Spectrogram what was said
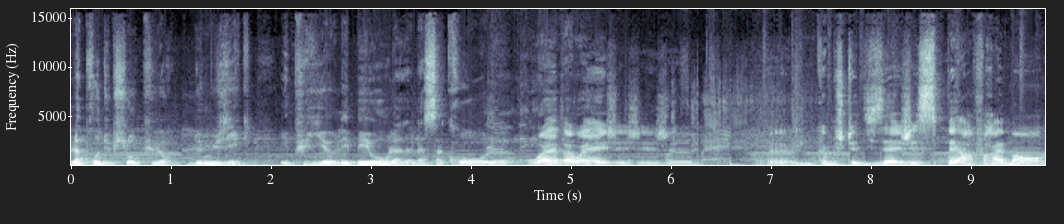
la production pure de musique et puis euh, les BO, la, la synchro. Le... Ouais, bah ouais, je- euh, comme je te disais, j'espère vraiment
